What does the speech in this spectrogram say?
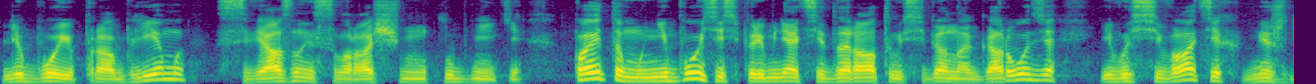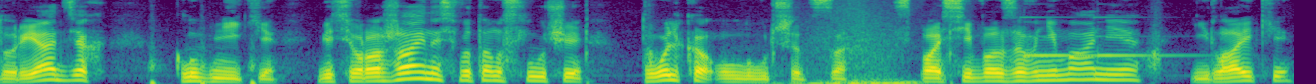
любой проблемы, связанной с выращиванием клубники. Поэтому не бойтесь применять сидораты у себя на огороде и высевать их в междурядьях клубники, ведь урожайность в этом случае только улучшится. Спасибо за внимание и лайки.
